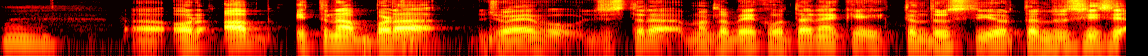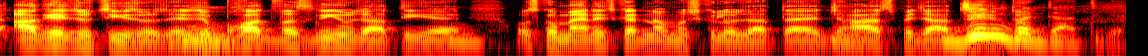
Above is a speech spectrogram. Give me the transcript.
हम्म। और अब इतना बड़ा जो है वो जिस तरह मतलब एक होता है ना कि तंदुरुस्ती और तंदुरुस्ती से आगे जो चीज़ हो जाए जो हम्म। बहुत वजनी हो जाती है हम्म। उसको मैनेज करना मुश्किल हो जाता है जहाज़ पे जाते हैं तो बन जाती है।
